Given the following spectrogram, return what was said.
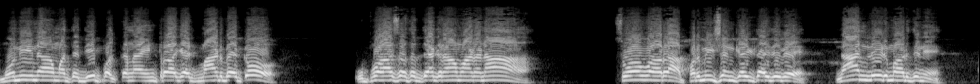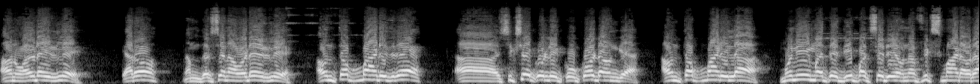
ಮುನಿನ ಮತ್ತೆ ದೀಪಕ್ಕನ ಇಂಟ್ರಾಗೇಟ್ ಮಾಡಬೇಕು. ಉಪವಾಸ ಸತ್ಯಾಗ್ರಹ ಮಾಡೋಣ. ಸೋಮವಾರ ಪರ್ಮಿಷನ್ ಕೇಳ್ತಾ ಇದ್ದೀವಿ. ನಾನ್ ಲೀಡ್ ಮಾಡ್ತೀನಿ. ಅವನು ಹೊರಡೆ ಇರ್ಲಿ. ಯಾರೋ? ನಮ್ ದರ್ಶನ ಒಡೆ ಇರ್ಲಿ. ಅವನ್ ತಪ್ಪು ಮಾಡಿದ್ರೆ ಶಿಕ್ಷೆ ಕೊಡ್ಲಿ ಕೋರ್ಟ್ ಅವನ್ಗೆ ಅವ್ನ್ ತಪ್ಪು ಮಾಡಿಲ್ಲ. ಮುನಿ ಮತ್ತೆ ದೀಪಕ್ ಶೆಟ್ಟಿ ಅವನ್ನ ಫಿಕ್ಸ್ ಮಾಡವ್ರ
